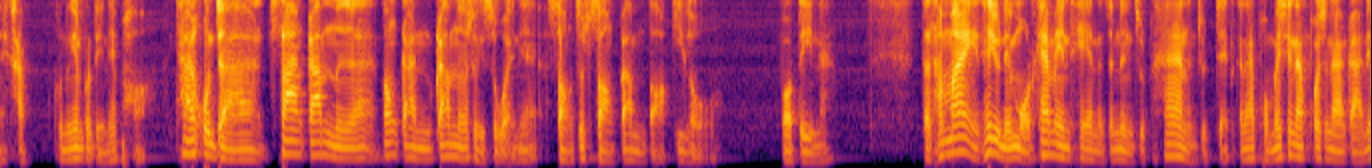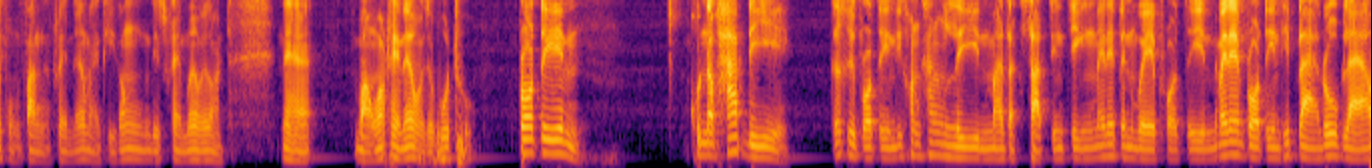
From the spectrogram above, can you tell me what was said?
นะครับ คุณต้องกินโปรตีนให้พอ ถ้าคุณจะสร้างกล้ามเนื้อต้องการกล้ามเนื้อสวยๆเนี่ย 2.2 กรัมต่อกิโลโปรตีนนะ แต่ถ้าไม่ถ้าอยู่ในโหมดแค่ maintain อาจจะ 1.5 1.7 ก็ได้ ผมไม่ใช่นักโภชนาการที่ผมฟังจากเทรนเนอร์มาอีกทีต้อง disclaimer ไว้ก่อนนะฮะหวังว่าเทรนเนอร์ผมจะพูดถูก โปรตีน คุณภาพดี ก็คือโปรตีนที่ค่อนข้างลีนมาจากสัตว์จริง ๆ ไม่ได้เป็นเวโปรตีน ไม่ได้โปรตีนที่แปลรูปแล้ว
